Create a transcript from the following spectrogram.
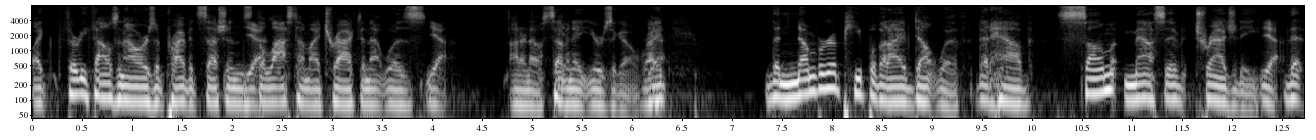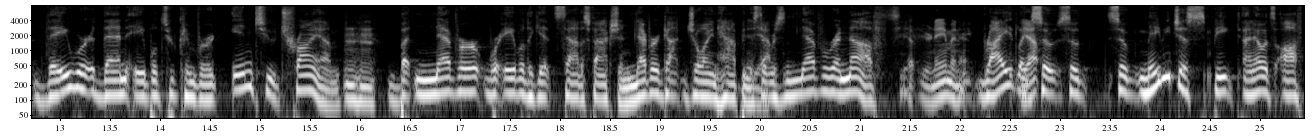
like thirty thousand hours of private sessions. Yeah. The last time I tracked, and that was yeah I don't know seven eight years ago, right? The number of people that I have dealt with that have some massive tragedy Yeah. that they were then able to convert into triumph, Mm-hmm. but never were able to get satisfaction, never got joy and happiness. Yeah. There was never enough, yep you're naming it right? Like Yep. so, so, so maybe just speak. I know it's off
